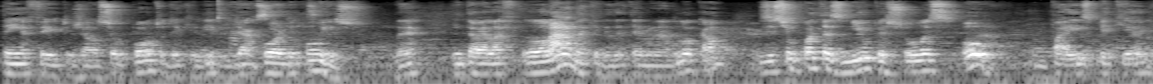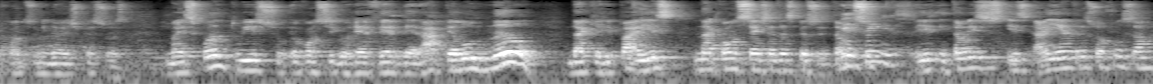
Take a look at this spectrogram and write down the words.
tenha feito já o seu ponto de equilíbrio ah, de acordo com isso, né? Então, ela lá naquele determinado local existiam quantas mil pessoas ou um país pequeno, quantos milhões de pessoas mas quanto isso eu consigo reverberar pelo não daquele país na consciência das pessoas. Então, É, isso, isso. então isso- isso- aí entra a sua função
